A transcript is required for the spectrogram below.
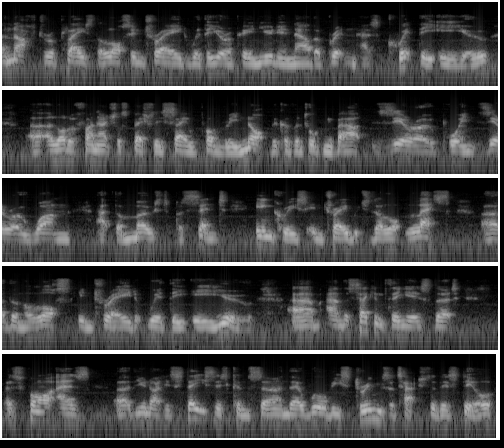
enough to replace the loss in trade with the European Union now that Britain has quit the EU? Uh, a lot of financial specialists say probably not because we're talking about 0.01 at the most percent increase in trade, which is a lot less uh, than the loss in trade with the EU. Um, and the second thing is that as far as uh, the United States is concerned, there will be strings attached to this deal.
